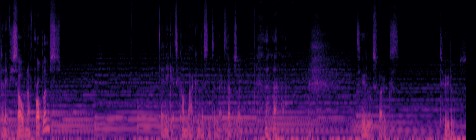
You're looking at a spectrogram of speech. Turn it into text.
And if you solve enough problems, then you get to come back and listen to the next episode. Toodles, folks. Toodles.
